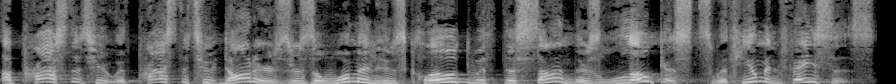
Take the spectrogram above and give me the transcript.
a prostitute with prostitute daughters. There's a woman who's clothed with the sun. There's locusts with human faces.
